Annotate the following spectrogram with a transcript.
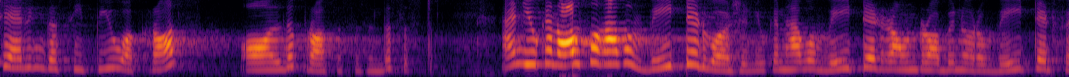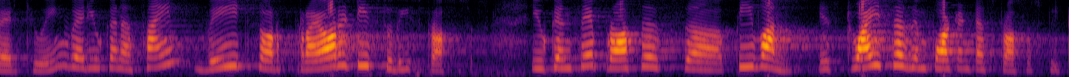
sharing the CPU across all the processes in the system. And you can also have a weighted version, you can have a weighted round robin or a weighted fair queuing where you can assign weights or priorities to these processes. You can say process uh, P1 is twice as important as process P2.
